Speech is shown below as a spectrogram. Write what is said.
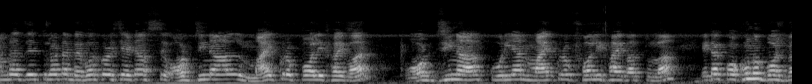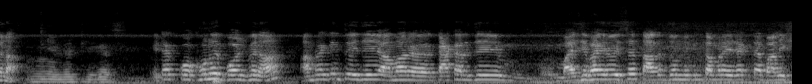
আমরা যে তুলাটা ব্যবহার করেছি এটা হচ্ছে original micro poly fiber original Korean micro poly fiber তুলা এটা কখনো বসবে না। ঠিক আছে। এটা কখনোই বসবে না। আমরা কিন্তু এই যে আমার কাকার যে মাঝে মাইজে ভাই রয়েছে তাদের জন্য কিন্তু আমরা এর একটা বালিশ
